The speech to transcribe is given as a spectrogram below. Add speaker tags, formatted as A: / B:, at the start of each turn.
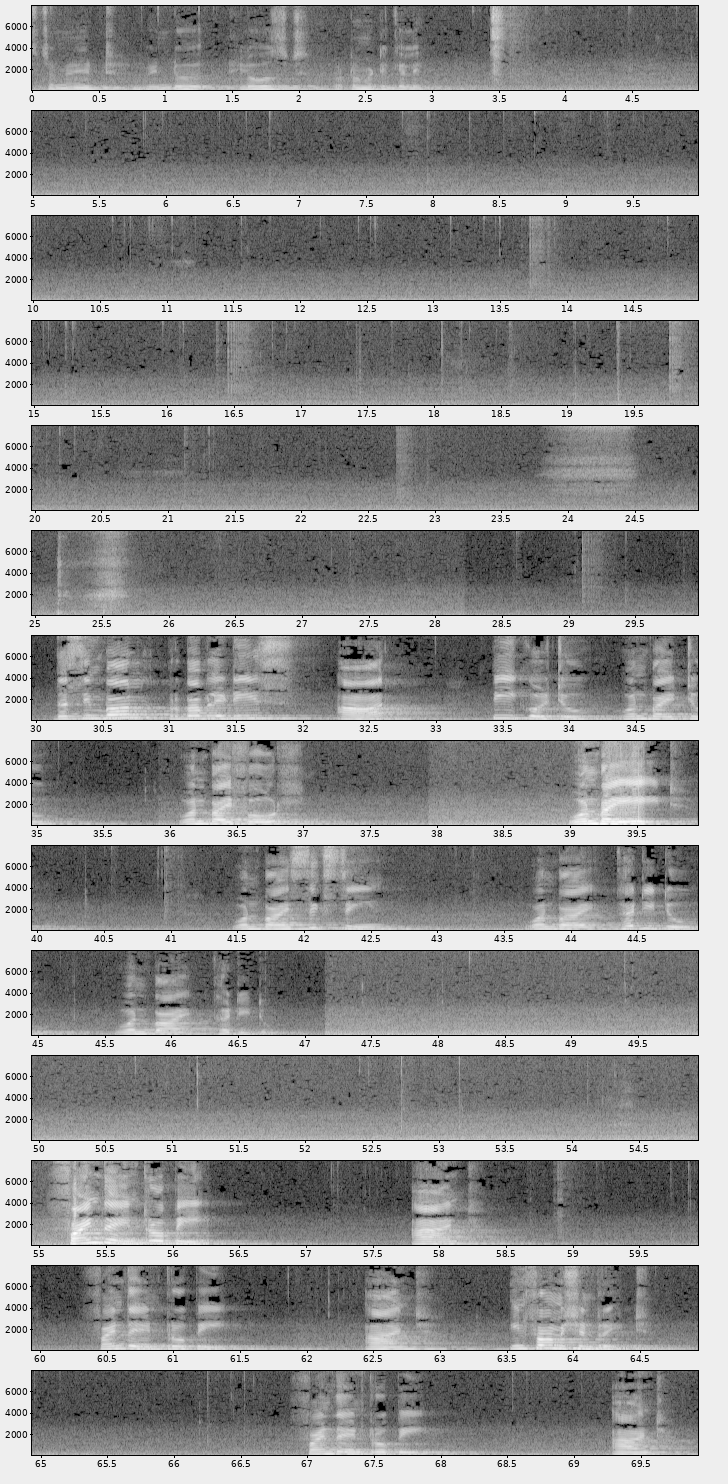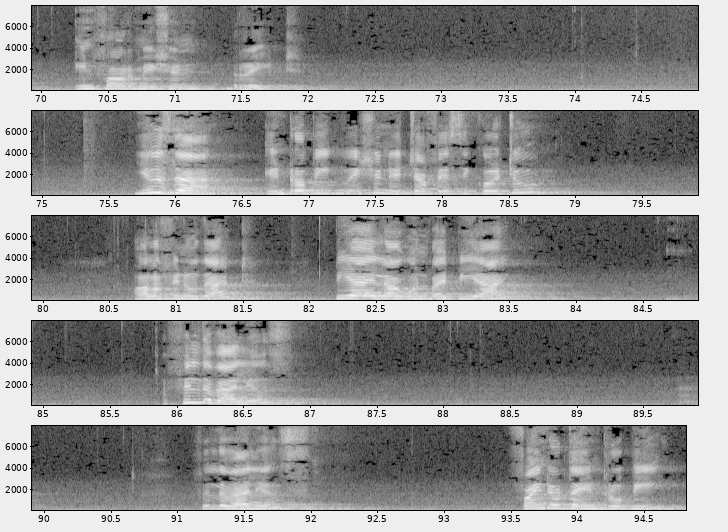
A: just a minute window closed automatically The symbol probabilities are P equal to 1 by 2, 1 by 4, 1 by 8, 1 by 16, 1 by 32, 1 by 32. Find the entropy and find the entropy and information rate. Find the entropy and information rate. Use the entropy equation H of S equal to all of you know that pi log 1 by pi. Fill the values fill the values, find out the entropy,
